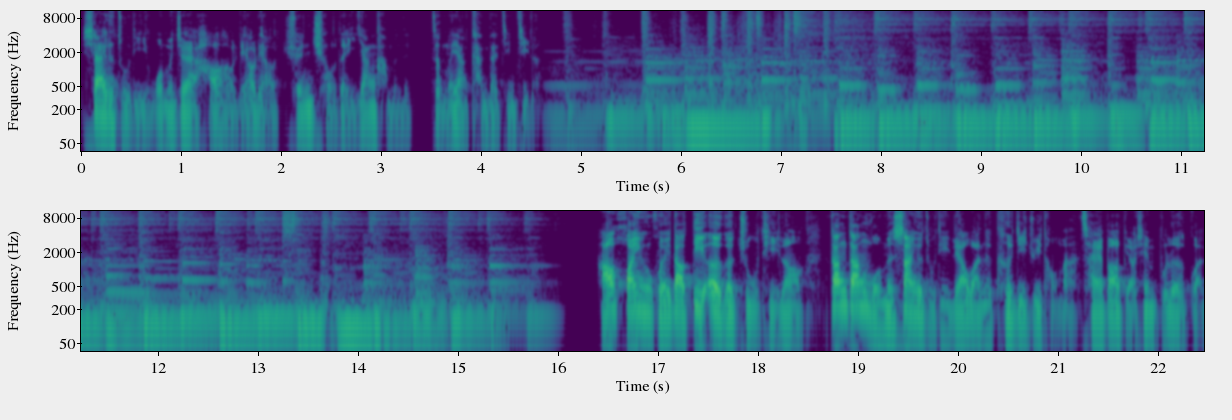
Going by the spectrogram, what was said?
下一个主题我们就来好好聊聊全球的央行们的怎么样看待经济了。好，欢迎回到第二个主题了。刚刚我们上一个主题聊完的科技巨头嘛，财报表现不乐观。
